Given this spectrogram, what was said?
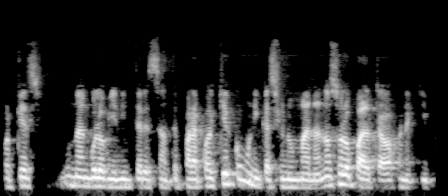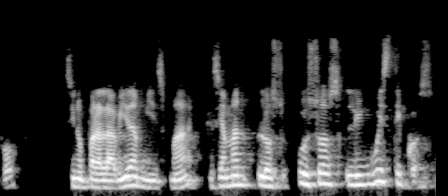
porque es un ángulo bien interesante para cualquier comunicación humana, no solo para el trabajo en equipo, sino para la vida misma, que se llaman los usos lingüísticos.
